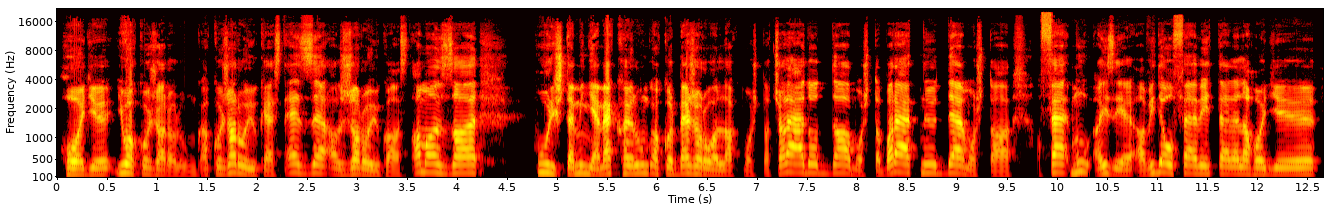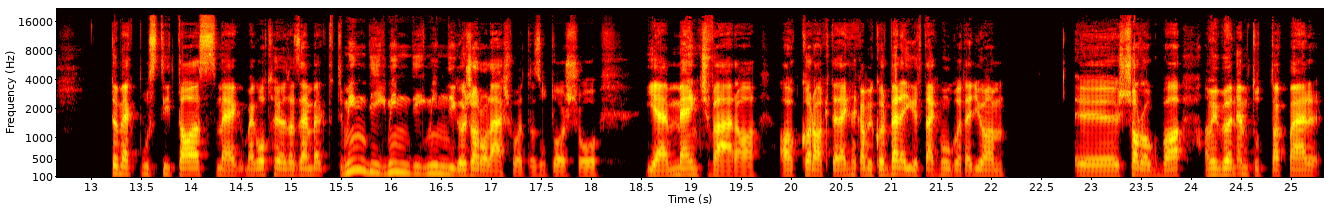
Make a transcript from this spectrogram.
hogy jó, akkor zsarolunk. Akkor zsaroljuk ezt ezzel, az zsaroljuk azt amazzal, húristen, mindjárt meghajlunk, akkor bezsarollak most a családoddal, most a barátnőddel, most a, a, fel, a, izé, a videófelvétellel, ahogy tömegpusztítasz, meg, meg ott az ember. Tehát mindig, mindig, mindig a zsarolás volt az utolsó ilyen mencsvára a karaktereknek, amikor beleírták magukat egy olyan ö, sarokba, amiből nem tudtak már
